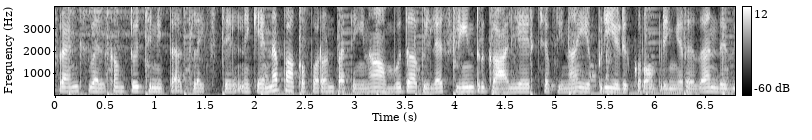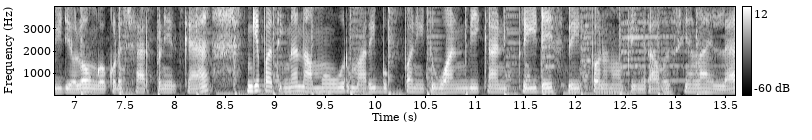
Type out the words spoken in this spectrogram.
friends welcome to Jinitha's lifestyle இன்றைக்கி என்ன பார்க்க போகிறோன்னு பார்த்தீங்கன்னா அபுதாபியில் சிலிண்டர் காலியாயிருச்சு அப்படின்னா எப்படி எடுக்கிறோம் அப்படிங்கிறது தான் இந்த வீடியோவில் உங்கள் கூட ஷேர் பண்ணியிருக்கேன். இங்கே பார்த்தீங்கன்னா நம்ம ஊர் மாதிரி புக் பண்ணிவிட்டு one week and three days wait பண்ணணும் அப்படிங்கிற அவசியம்லாம் இல்லை.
